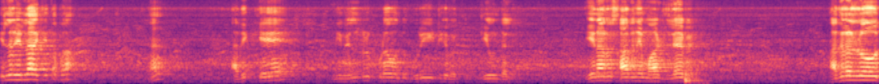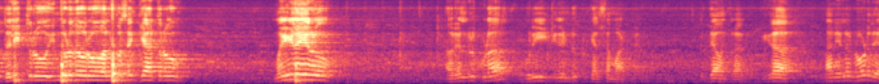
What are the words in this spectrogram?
ಇಲ್ಲರಿಲ್ಲ ಇಲ್ಲ ಆಗ್ತಿತ್ತಪ್ಪ ಆ? ಅದಕ್ಕೆ ನೀವೆಲ್ಲರೂ ಕೂಡ ಒಂದು ಗುರಿ ಇಟ್ಕೋಬೇಕು ಜೀವನದಲ್ಲಿ. ಏನಾದರೂ ಸಾಧನೆ ಮಾಡಲೇಬೇಕು. ಅದರಲ್ಲೂ ದಲಿತರು, ಹಿಂದುಳಿದವರು, ಅಲ್ಪಸಂಖ್ಯಾತರು, ಮಹಿಳೆಯರು, ಅವರೆಲ್ಲರೂ ಕೂಡ ಗುರಿ ಇಟ್ಕೊಂಡು ಕೆಲಸ ಮಾಡಬೇಕು. ವಿದ್ಯಾವಂತರಾಗಬೇಕು. ಈಗ ನಾನೆಲ್ಲ ನೋಡಿದೆ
